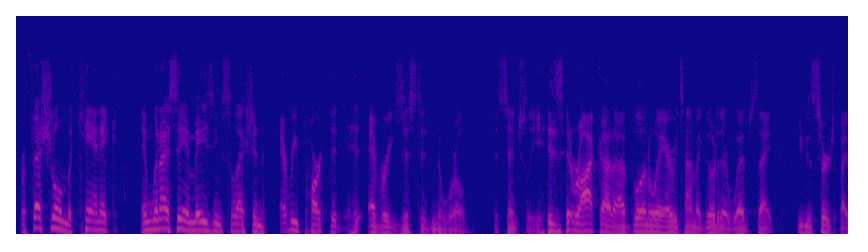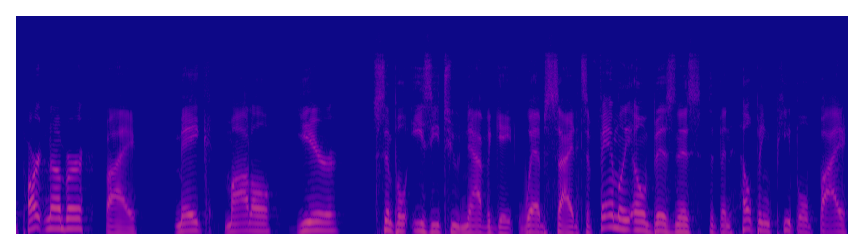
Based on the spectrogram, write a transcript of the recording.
professional mechanic. And when I say amazing selection, every part that has ever existed in the world essentially is at Rock Auto. I'm blown away every time I go to their website. You can search by part number, by make, model, year, simple, easy to navigate website. It's a family owned business that's been helping people buy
